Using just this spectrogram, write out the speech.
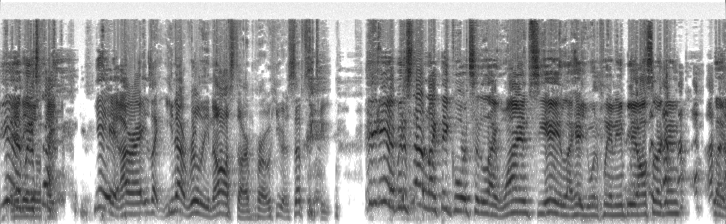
Yeah, but it's not. like, yeah, all right. It's like you're not really an all star, bro. You're a substitute. Yeah, but it's not like they go into the like YMCA, like, hey, you want to play an NBA All Star game? Like,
